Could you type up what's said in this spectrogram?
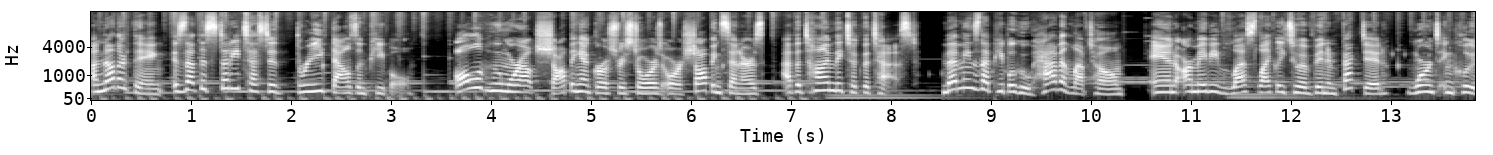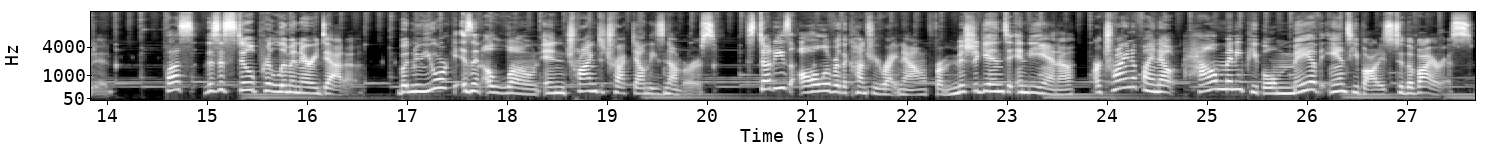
Another thing is that the study tested 3,000 people, all of whom were out shopping at grocery stores or shopping centers at the time they took the test. That means that people who haven't left home and are maybe less likely to have been infected weren't included. Plus, this is still preliminary data. But New York isn't alone in trying to track down these numbers. Studies all over the country right now, from Michigan to Indiana, are trying to find out how many people may have antibodies to the virus.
